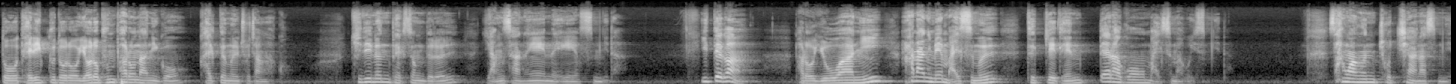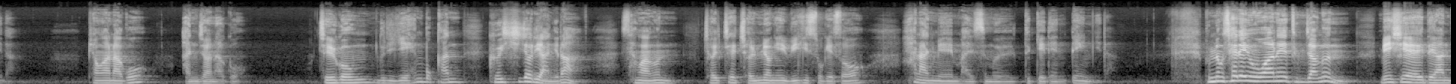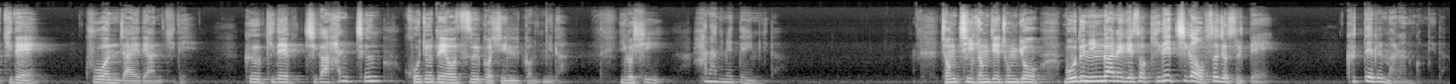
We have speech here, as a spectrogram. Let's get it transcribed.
또 대립구도로 여러 분파로 나뉘고 갈등을 조장하고 기리는 백성들을 양산해 내었습니다. 이때가 바로 요한이 하나님의 말씀을 듣게 된 때라고 말씀하고 있습니다. 상황은 좋지 않았습니다. 평안하고 안전하고 즐거움 누리기에 행복한 그 시절이 아니라 상황은 절체절명의 위기 속에서 하나님의 말씀을 듣게 된 때입니다. 분명 세례 요한의 등장은 메시아에 대한 기대, 구원자에 대한 기대, 그 기대치가 한층 고조되었을 것일 겁니다. 이것이 하나님의 때입니다. 정치, 경제, 종교 모든 인간에게서 기대치가 없어졌을 때 그때를 말하는 겁니다.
